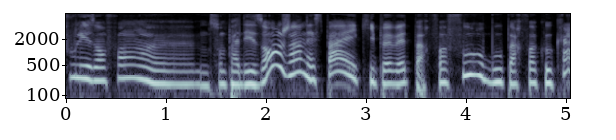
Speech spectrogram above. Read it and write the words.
tous les enfants euh, ne sont pas des anges, hein, n'est-ce pas, et qui peuvent être parfois fourbes ou parfois coquins.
